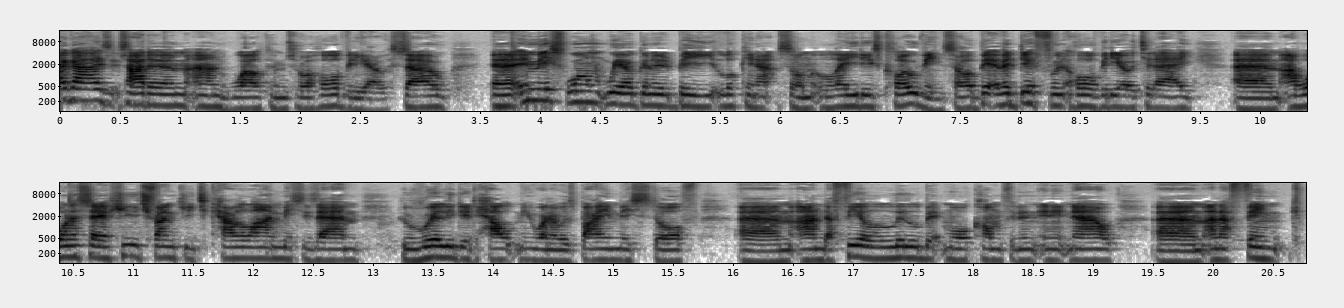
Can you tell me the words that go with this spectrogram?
Hi guys, it's Adam and welcome to a haul video. So, uh, in this one we are going to be looking at some ladies clothing, so a bit of a different haul video today. Um, I want to say a huge thank you to Caroline, Mrs M, who really did help me when I was buying this stuff. Um, and I feel a little bit more confident in it now. Um, and I think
